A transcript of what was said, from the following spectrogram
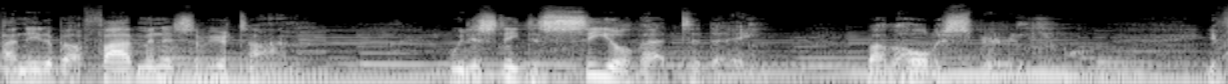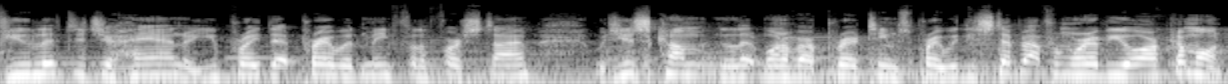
I need about five minutes of your time. We just need to seal that today by the Holy Spirit. If you lifted your hand or you prayed that prayer with me for the first time, would you just come and let one of our prayer teams pray with you? Step out from wherever you are. Come on.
